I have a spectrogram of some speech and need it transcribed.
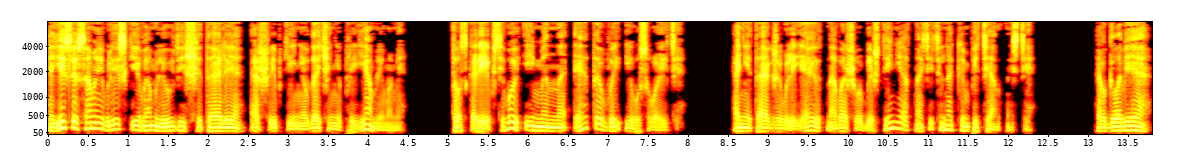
Если самые близкие вам люди считали ошибки и неудачи неприемлемыми, то, скорее всего, именно это вы и усвоите. Они также влияют на ваши убеждения относительно компетентности. В главе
